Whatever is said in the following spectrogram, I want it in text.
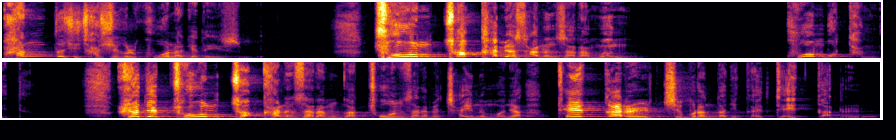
반드시 자식을 구원하게 돼 있습니다. 좋은 척하며 사는 사람은 구원 못 합니다. 그런데 좋은 척 하는 사람과 좋은 사람의 차이는 뭐냐? 대가를 지불한다니까요. 대가를.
